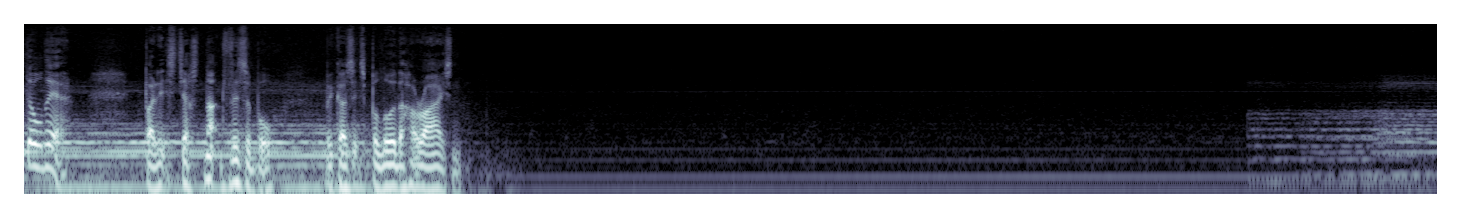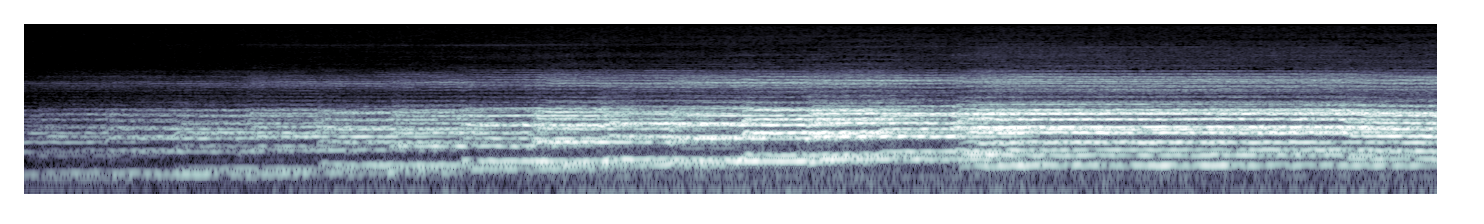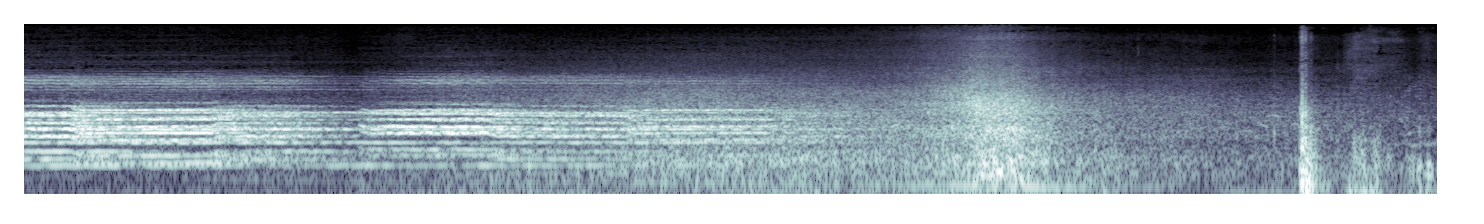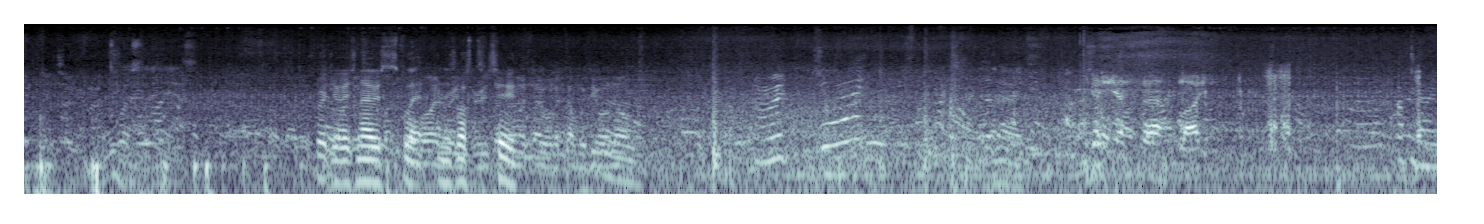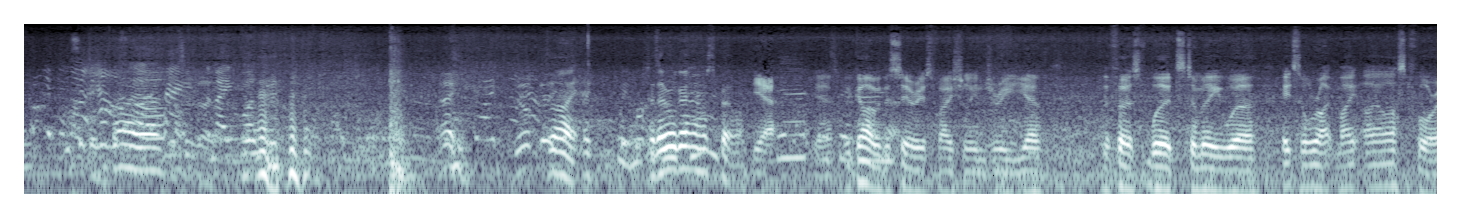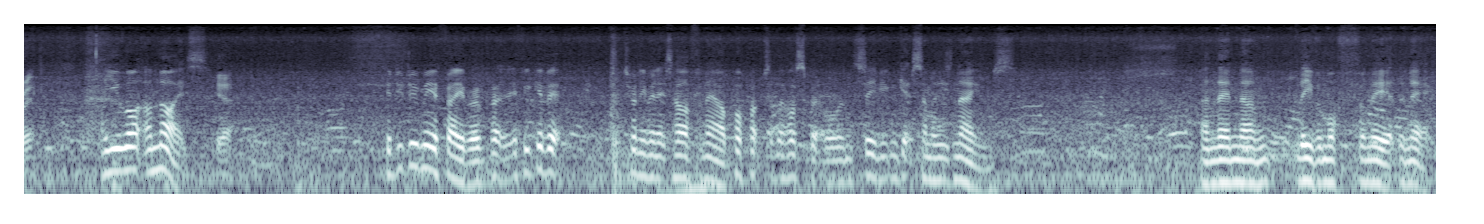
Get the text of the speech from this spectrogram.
Still there, but it's just not visible because it's below the horizon. And he's lost a tooth. Right, so they're all going to hospital? Yeah, yeah. The guy with the serious facial injury, uh, the first words to me were, "It's all right, mate. I asked for it." Are you on, on nights? Yeah. Could you do me a favour? If- If you give it 20 minutes, half an hour, pop up to the hospital and see if you can get some of these names. And then um, leave them off for me at the neck.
